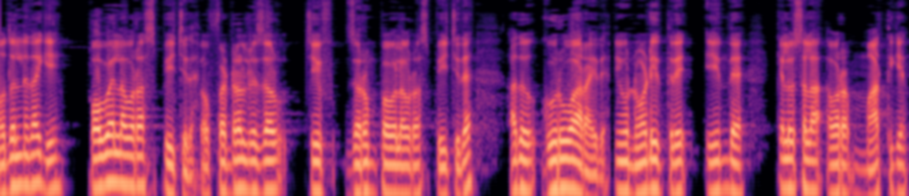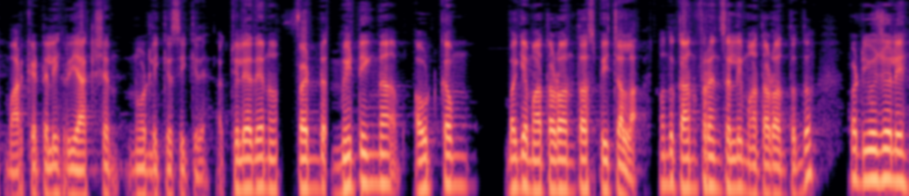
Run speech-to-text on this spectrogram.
ಮೊದಲನೇದಾಗಿ ಪವೆಲ್ ಅವರ ಸ್ಪೀಚ್ ಇದೆ. Federal reserve chief Jerome Powell ಅವರ ಸ್ಪೀಚ್ ಇದೆ. ಅದು ಗುರುವಾರ ಇದೆ. ನೀವು ನೋಡಿದ್ರಿ ಈ ಹಿಂದೆ ಕೆಲವು ಸಲ ಅವರ ಮಾತಿಗೆ ಮಾರ್ಕೆಟ್ ಅಲ್ಲಿ ರಿಯಾಕ್ಷನ್ ನೋಡ್ಲಿಕ್ಕೆ ಸಿಕ್ಕಿದೆ. ಆಕ್ಚುಲಿ ಅದೇನು ಫೆಡ್ ಮೀಟಿಂಗ್ನ ಔಟ್ಕಮ್ ಬಗ್ಗೆ ಮಾತಾಡುವಂತ ಸ್ಪೀಚ್ ಅಲ್ಲ. ಒಂದು ಕಾನ್ಫರೆನ್ಸ್ ಅಲ್ಲಿ ಮಾತಾಡುವಂತದ್ದು ಬಟ್ ಯೂಶಲಿ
